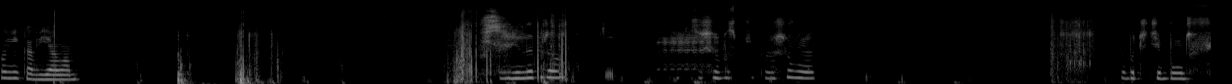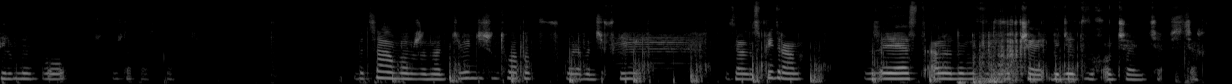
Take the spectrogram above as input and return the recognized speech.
Konika widziałam. Serio, naprawdę. To się was przepraszam, jak zobaczycie błąd w filmie, bo przecież taka jest to. Obiecałam wam, że na 90 łapek w górę będzie filmik specjalny speedrun. Że jest, ale no nie dwóch, będzie w dwóch on częściach.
